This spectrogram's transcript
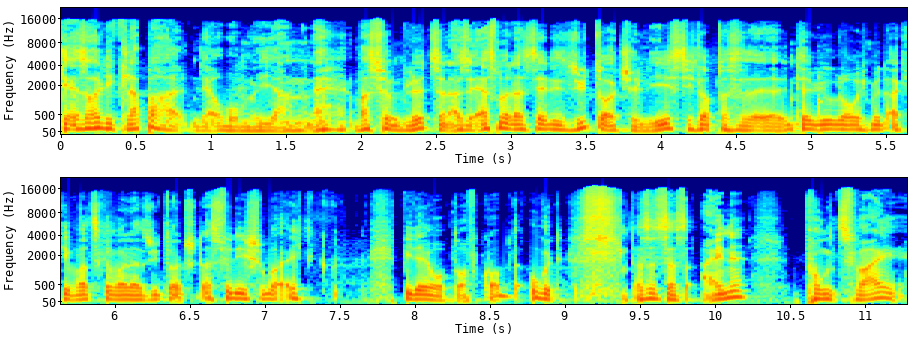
Der soll die Klappe halten, der Aubameyang. Ne? Was für ein Blödsinn. Also erstmal, dass der die Süddeutsche liest. Ich glaube, das äh, Interview, glaube ich, mit Aki Watzke war der Süddeutsche. Das finde ich schon mal echt, wie der überhaupt drauf kommt. Oh, gut, das ist das eine. Punkt zwei,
